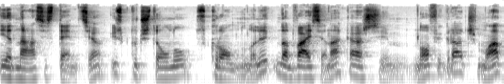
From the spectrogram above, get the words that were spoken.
И една асистенция. Изключително скромно. Нали? На 21, кажеш си нов играч, млад.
